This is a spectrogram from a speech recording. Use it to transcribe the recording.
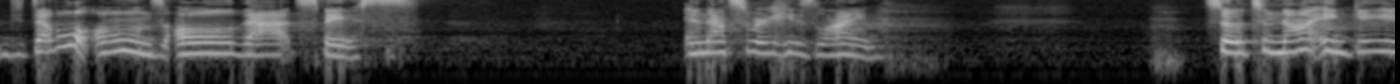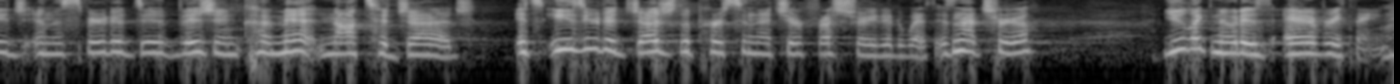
The devil owns all that space. And that's where he's lying. So, to not engage in the spirit of division, commit not to judge. It's easier to judge the person that you're frustrated with. Isn't that true? you like notice everything.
